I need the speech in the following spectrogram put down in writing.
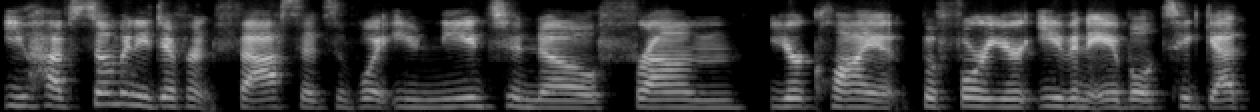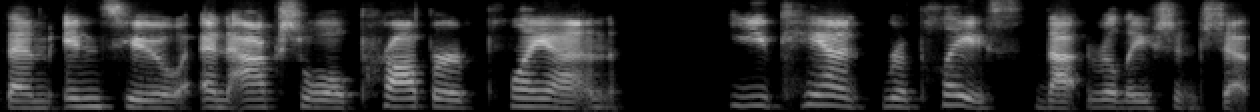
you have so many different facets of what you need to know from your client before you're even able to get them into an actual proper plan. You can't replace that relationship.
